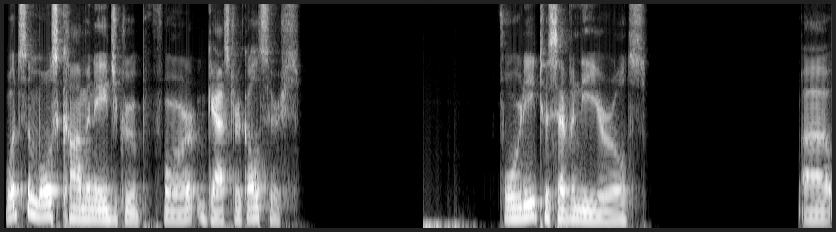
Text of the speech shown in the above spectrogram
What's the most common age group for gastric ulcers? 40 to 70 year olds. Uh,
